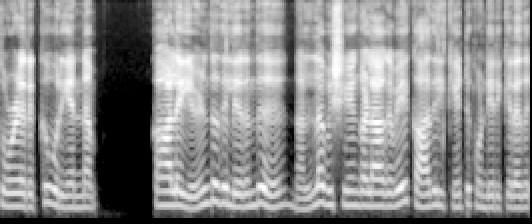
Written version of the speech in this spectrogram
சோழருக்கு ஒரு எண்ணம். காலை எழுந்ததிலிருந்து நல்ல விஷயங்களாகவே காதில் கேட்டுக்கொண்டிருக்கிறது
